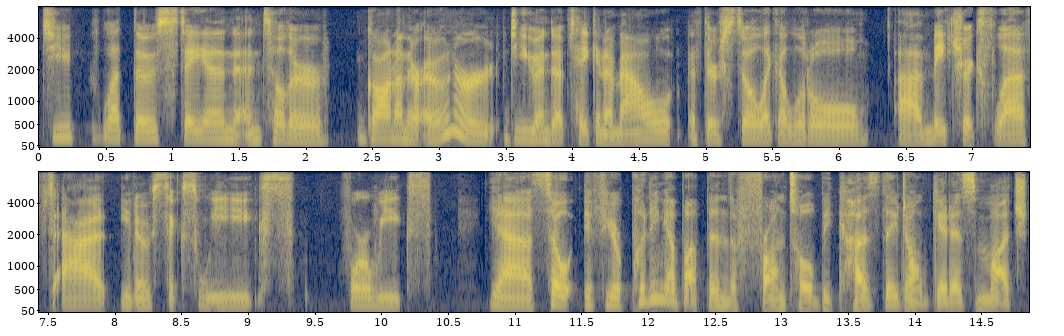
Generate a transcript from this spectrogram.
Do you let those stay in until they're gone on their own, or do you end up taking them out if there's still like a little uh, matrix left at you know six weeks, four weeks? Yeah. So if you're putting them up in the frontal, because they don't get as much,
